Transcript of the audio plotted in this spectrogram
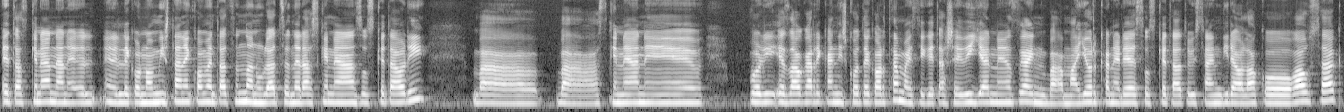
eta azkenean el, el ekonomistan komentatzen da nulatzen dela azkenean zuzketa hori, ba, ba azkenean e, hori ez daukarrikan diskoteka hortan, baizik eta Sevillan ez gain, ba, Mallorcan ere zuzketatu izan dira olako gauzak,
